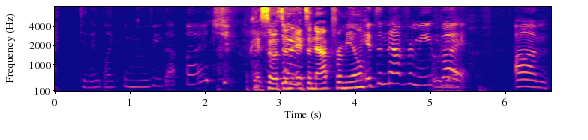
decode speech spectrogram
I didn't like the movie that much. Okay, so it's an it's a nap from you. it's a nap for me, Okay. but um,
